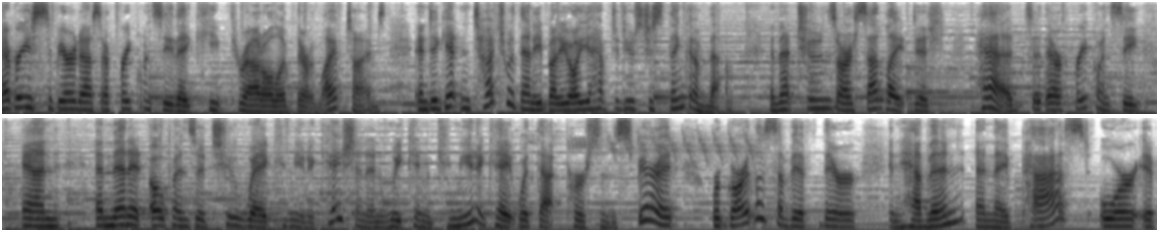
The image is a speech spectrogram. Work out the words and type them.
Every spirit has a frequency they keep throughout all of their lifetimes. And to get in touch with anybody, all you have to do is just think of them. And that tunes our satellite dish head to their frequency. And and then it opens a two-way communication and we can communicate with that person's spirit regardless of if they're in heaven and they've passed or if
